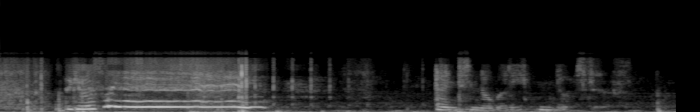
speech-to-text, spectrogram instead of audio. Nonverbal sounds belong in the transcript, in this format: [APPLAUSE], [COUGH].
The killer's leaving! And nobody notices.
